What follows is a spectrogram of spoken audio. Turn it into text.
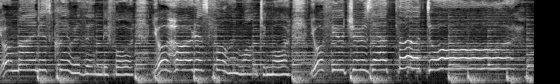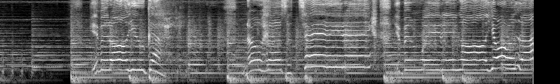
Your mind is clearer than before. More. Your future's at the door. Give it all you got, no hesitating. You've been waiting all your life.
